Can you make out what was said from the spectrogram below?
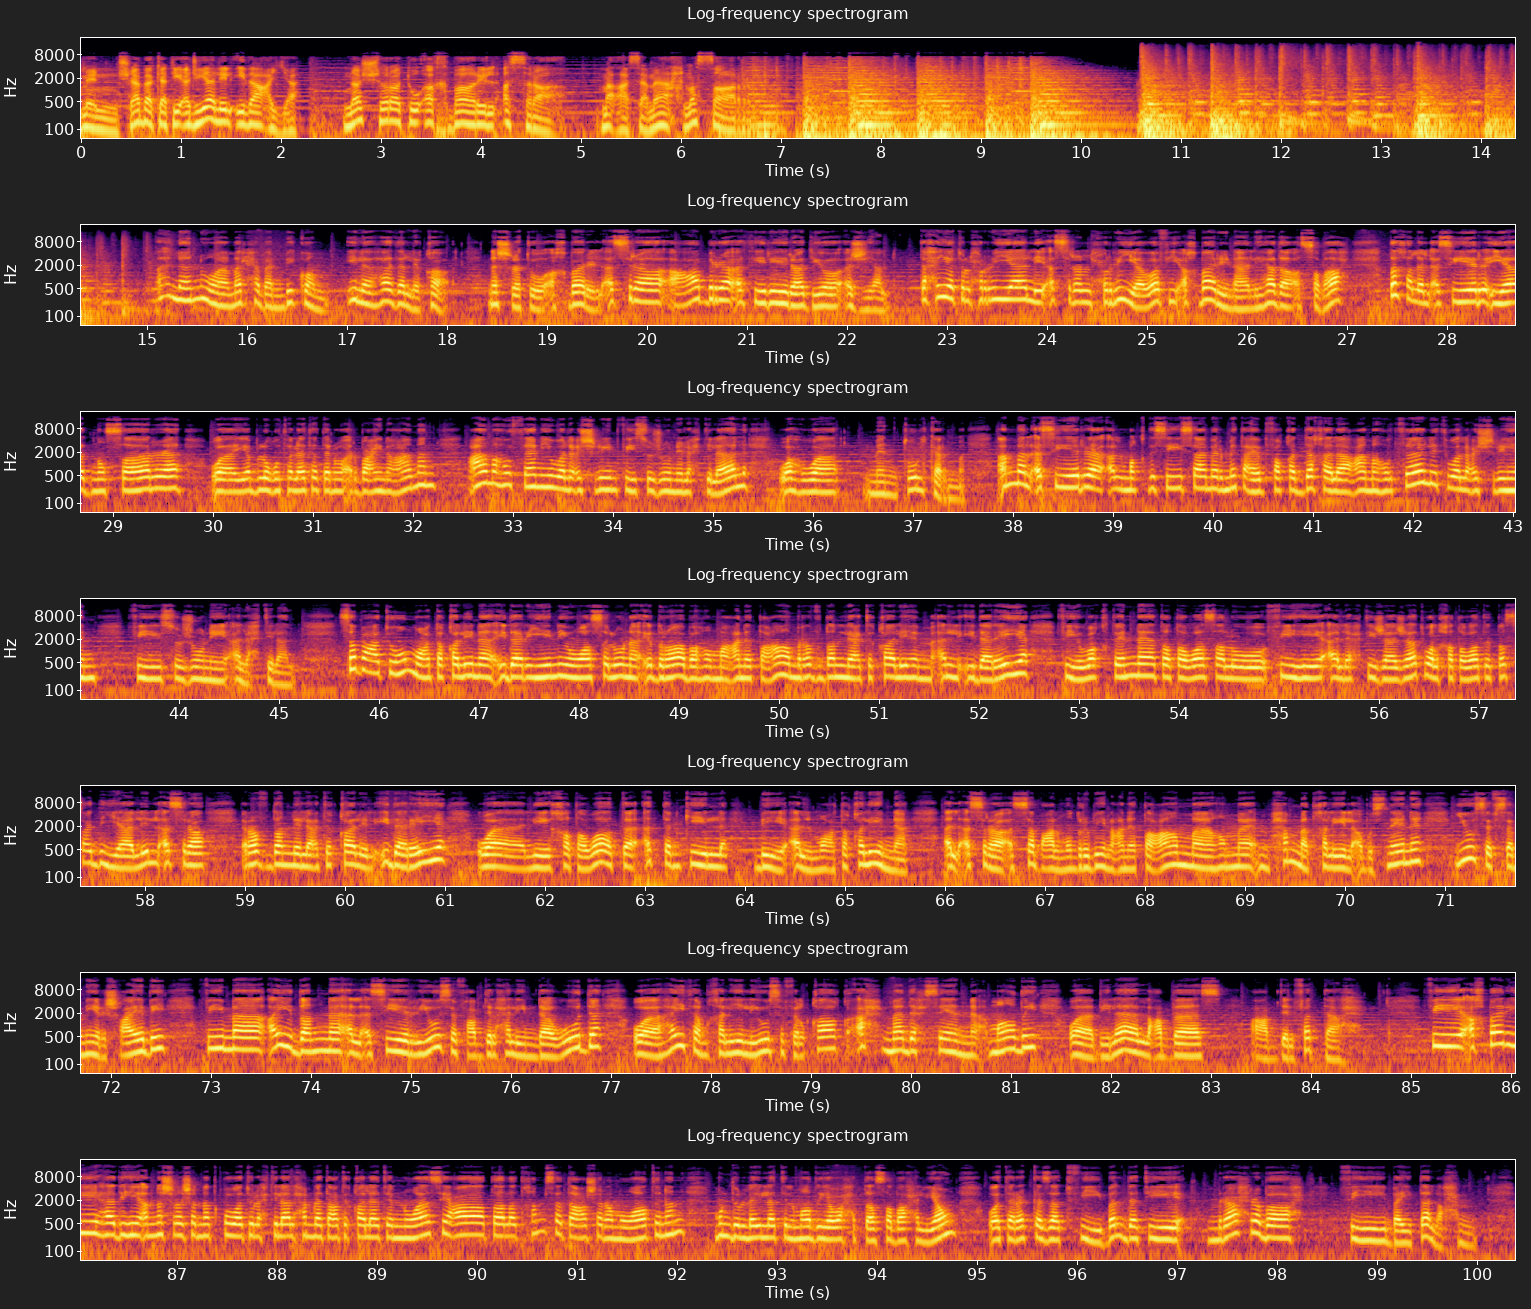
من شبكة أجيال الإذاعية نشرة أخبار الأسرى مع سماح نصار. أهلا ومرحبا بكم. إلى هذا اللقاء. نشرة أخبار الأسرى عبر أثير راديو أجيال. تحية الحرية لأسر الحرية وفي أخبارنا لهذا الصباح دخل الأسير إياد نصار ويبلغ 43 عاما عامه الثاني والعشرين في سجون الاحتلال وهو من طول كرم أما الأسير المقدسي سامر متعب فقد دخل عامه الثالث والعشرين في سجون الاحتلال. سبعة معتقلين إداريين يواصلون إضرابهم عن الطعام رفضا لاعتقالهم الإداري في وقت تتواصل فيه الاحتجاجات والخطوات التصعيدية للأسرى رفضا للاعتقال الإداري ولخطوات التنكيل بالمعتقلين. الأسرى السبعة المضربين عن الطعام هم محمد خليل أبو سنينة يوسف سمير شعيبي فيما أيضا الأسير يوسف عبد الحليم داوود وهيثم خليل يوسف القاق أحمد حسين ماضي وبلال عباس عبد الفتاح. في أخبار هذه النشرة شنت قوات الاحتلال حملة اعتقالات واسعة طالت 15 مواطنا منذ الليلة الماضية وحتى صباح اليوم وتركزت في بلدة مراح رباح في بيت لحم.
